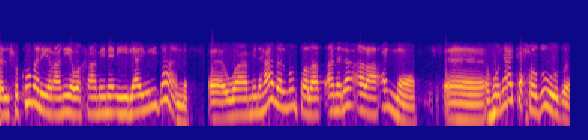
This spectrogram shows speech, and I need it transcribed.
الحكومة الإيرانية وخامنئي لا يريدان. آه، ومن هذا المنطلق أنا لا أرى أن آه، هناك حظوظ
